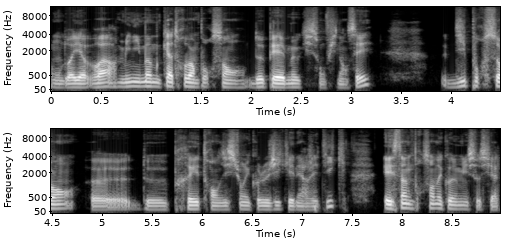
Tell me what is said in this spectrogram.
on doit y avoir minimum 80% de PME qui sont financés, 10% euh, de prêts transition écologique et énergétique et 5% d'économie sociale.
